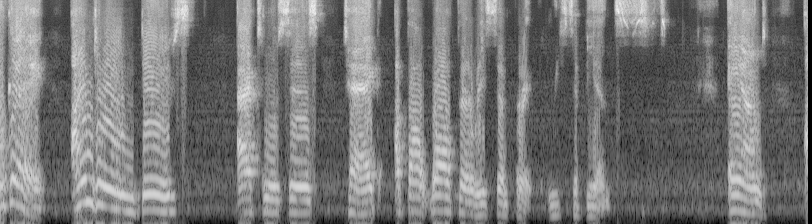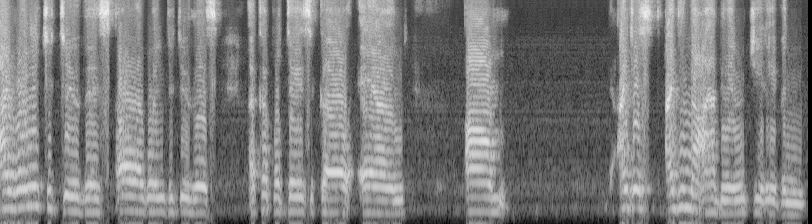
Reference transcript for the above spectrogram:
Okay, I'm doing Dave's Axemoose's tag about welfare recipients. And I wanted to do this, oh, I wanted to do this a couple days ago, and um, I just, I did not have the energy to even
